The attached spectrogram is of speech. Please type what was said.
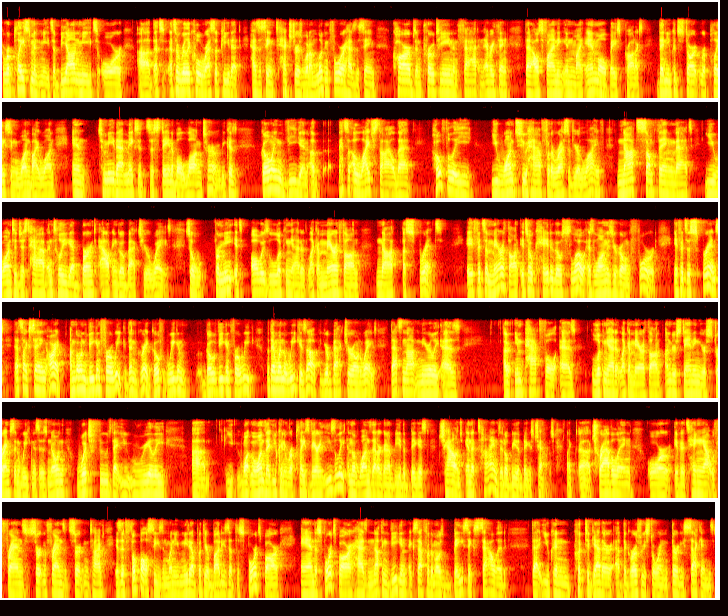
replacement meats, a Beyond Meat, or uh, that's that's a really cool recipe that has the same texture as what I'm looking for, has the same carbs and protein and fat and everything that I was finding in my animal-based products. Then you could start replacing one by one, and to me that makes it sustainable long term because going vegan, uh, that's a lifestyle that hopefully you want to have for the rest of your life, not something that you want to just have until you get burnt out and go back to your ways. So for me, it's always looking at it like a marathon, not a sprint. If it's a marathon, it's okay to go slow as long as you're going forward. If it's a sprint, that's like saying, "All right, I'm going vegan for a week." Then great, go vegan go vegan for a week, but then when the week is up, you're back to your own ways. That's not nearly as uh, impactful as looking at it like a marathon, understanding your strengths and weaknesses, knowing which foods that you really uh, you, the ones that you can replace very easily and the ones that are going to be the biggest challenge. And the times it'll be the biggest challenge like uh, traveling or if it's hanging out with friends certain friends at certain times. Is it football season when you meet up with your buddies at the sports bar and the sports bar has nothing vegan except for the most basic salad that you can put together at the grocery store in 30 seconds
